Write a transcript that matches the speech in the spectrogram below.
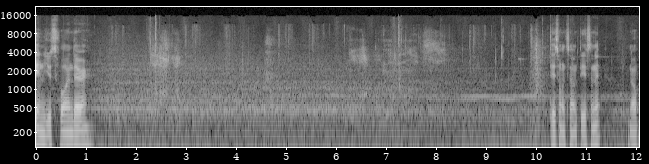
anything useful in there? This one's empty, isn't it? Nope.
